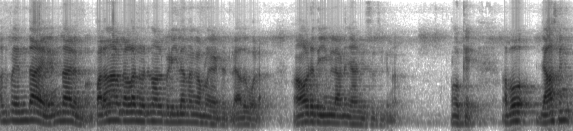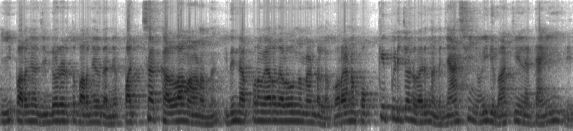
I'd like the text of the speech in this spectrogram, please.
അതിപ്പോൾ എന്തായാലും എന്തായാലും പല നാൾ കള്ളൻ ഒരു നാൾ പിടിയില്ലെന്നൊക്കെ നമ്മൾ കേട്ടിട്ടില്ല? അതുപോലെ. ആ ഒരു തീമിലാണ് ഞാൻ വിശ്വസിക്കുന്നത്. ഓക്കെ അപ്പോൾ ജാസ്മിൻ ഈ പറഞ്ഞ ജിൻഡോയുടെ അടുത്ത് പറഞ്ഞത് തന്നെ പച്ച കള്ളമാണെന്ന്. ഇതിന്റെ അപ്പുറം വേറെ തെളിവൊന്നും വേണ്ടല്ലോ. കുറേ എണ്ണം പൊക്കി പിടിച്ചോണ്ട് വരുന്നുണ്ട്. ജാസ്മിൻ ഒയിര് ബാക്കിയില്ല തൈര്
